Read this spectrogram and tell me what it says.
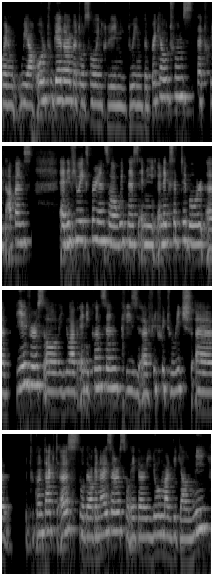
when we are all together, but also including doing the breakout rooms that will happen. And if you experience or witness any unacceptable uh, behaviors or you have any concern, please uh, feel free to reach uh, to contact us, so the organizers, so either you, Malvika, or me.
